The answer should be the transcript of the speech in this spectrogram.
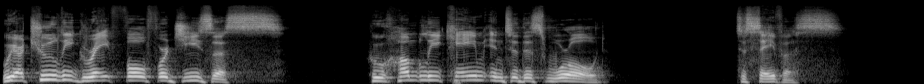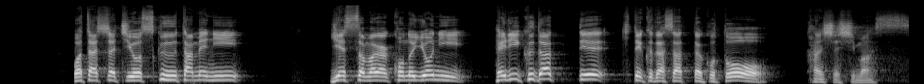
We are truly grateful for Jesus, who humbly came into this world to save us. 私たちを救うために、イエス様がこの世にへり下って来てくださったことを感謝します。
